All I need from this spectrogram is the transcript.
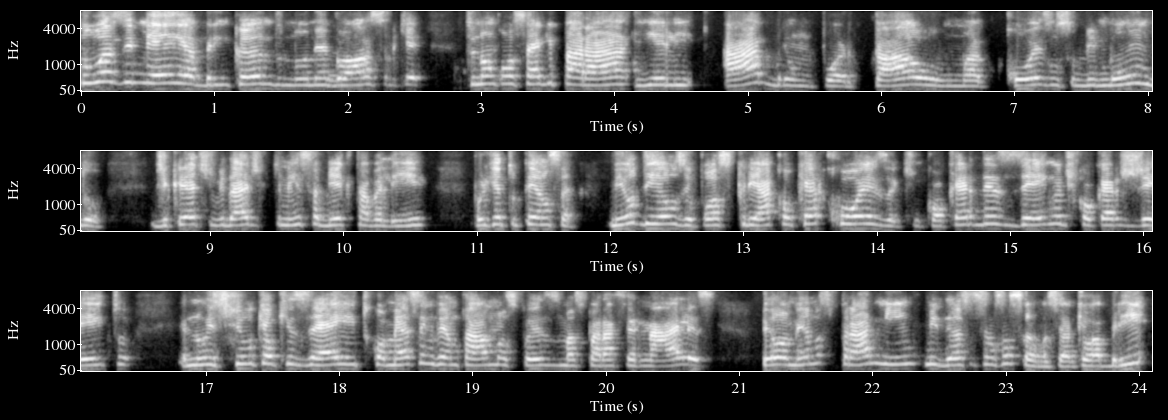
duas e meia brincando no negócio, porque tu não consegue parar e ele abre um portal, uma coisa, um submundo de criatividade que tu nem sabia que estava ali, porque tu pensa, meu Deus, eu posso criar qualquer coisa aqui, qualquer desenho de qualquer jeito, no estilo que eu quiser, e tu começa a inventar umas coisas, umas parafernálias, pelo menos para mim, me deu essa sensação, assim, ó, que eu abri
